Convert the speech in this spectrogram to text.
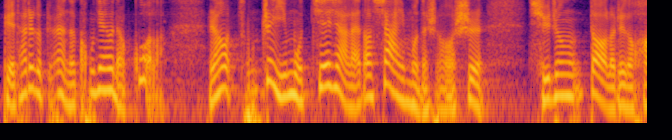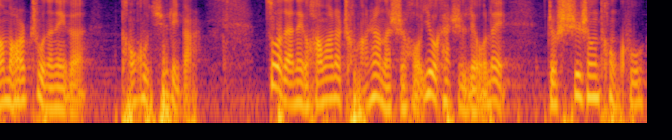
给他这个表演的空间有点过了。然后从这一幕接下来到下一幕的时候，是徐峥到了这个黄毛住的那个棚户区里边。坐在那个黄毛的床上的时候，又开始流泪，就失声痛哭。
